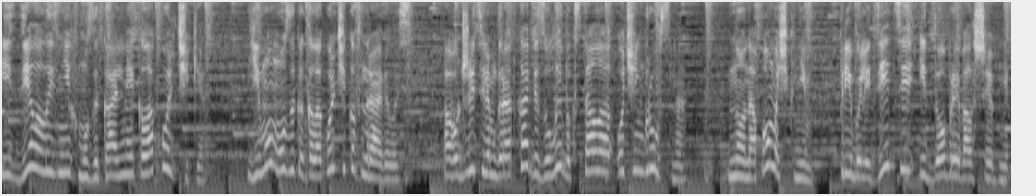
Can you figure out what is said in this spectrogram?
и сделал из них музыкальные колокольчики. Ему музыка колокольчиков нравилась, а вот жителям городка без улыбок стало очень грустно. Но на помощь к ним прибыли дети и добрый волшебник.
